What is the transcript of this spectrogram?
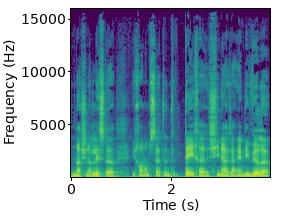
nationalisten, die gewoon ontzettend tegen China zijn. En die willen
